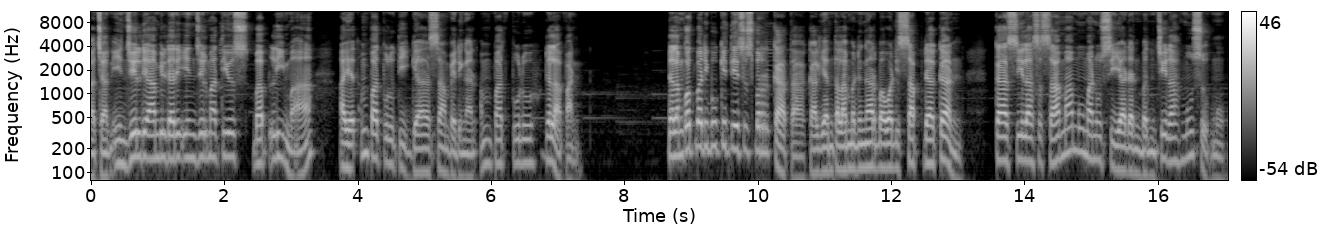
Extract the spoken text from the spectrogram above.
Bacaan Injil diambil dari Injil Matius bab 5 ayat 43 sampai dengan 48. Dalam khotbah di bukit Yesus berkata, "Kalian telah mendengar bahwa disabdakan, kasihlah sesamamu manusia dan bencilah musuhmu.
